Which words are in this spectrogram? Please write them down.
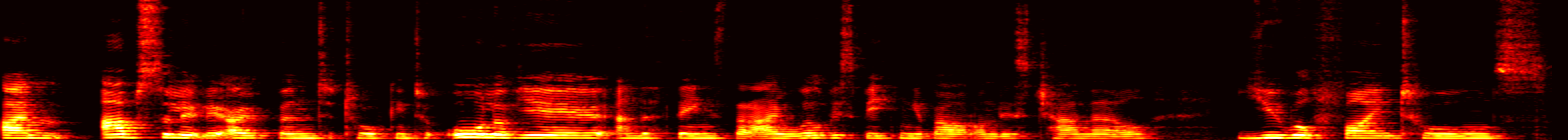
I'm absolutely open to talking to all of you and the things that I will be speaking about on this channel. You will find tools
